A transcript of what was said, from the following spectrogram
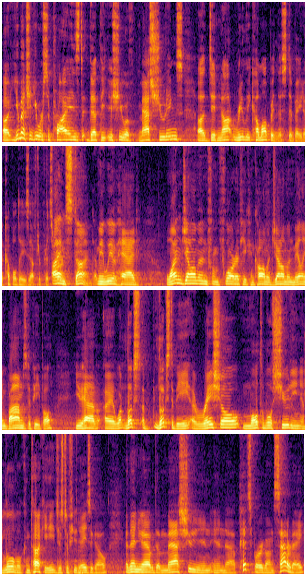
uh, you mentioned you were surprised that the issue of mass shootings uh, did not really come up in this debate a couple days after Pittsburgh. I am stunned. I mean, we have had one gentleman from Florida, if you can call him a gentleman, mailing bombs to people. You have a, what looks uh, looks to be a racial multiple shooting in Louisville, Kentucky, just a few days ago, and then you have the mass shooting in, in uh, Pittsburgh on Saturday,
